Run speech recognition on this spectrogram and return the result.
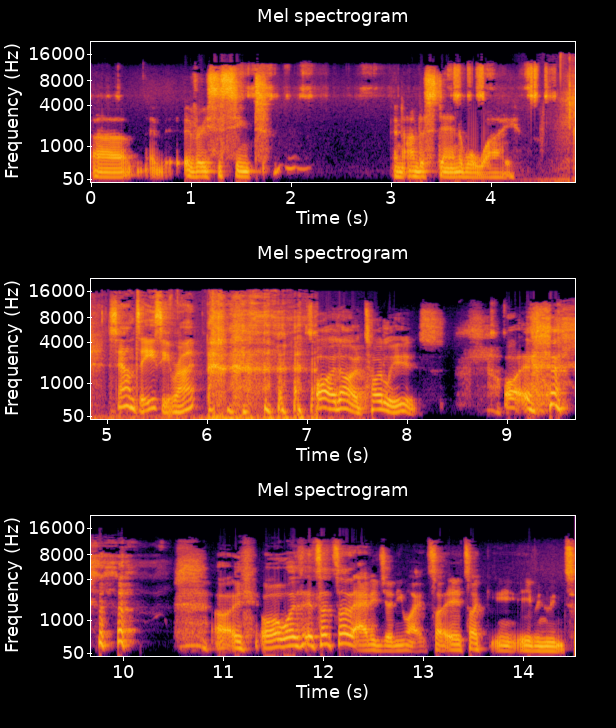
uh, a very succinct and understandable way. Sounds easy, right? oh no, it totally is. Oh, uh, well, it's it's an adage anyway. It's like, it's like even when it's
